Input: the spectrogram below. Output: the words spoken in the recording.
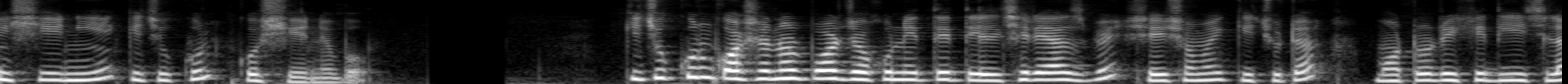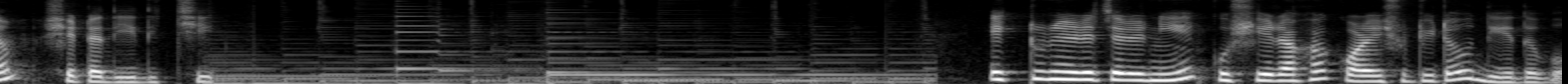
মিশিয়ে নিয়ে কিছুক্ষণ কষিয়ে নেব। কিছুক্ষণ কষানোর পর যখন এতে তেল ছেড়ে আসবে, সেই সময় কিছুটা মটর রেখে দিয়েছিলাম, সেটা দিয়ে দিচ্ছি। একটু নেড়ে চেড়ে নিয়ে কষিয়ে রাখা কড়াইশুটিটাও দিয়ে দেবো।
